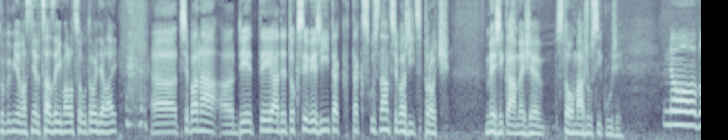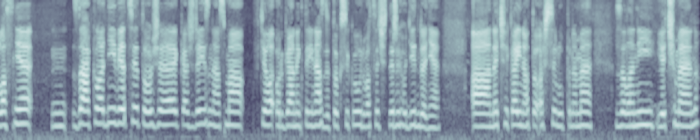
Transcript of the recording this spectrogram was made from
to by mě vlastně docela zajímalo, co u toho dělají, eh, třeba na eh, diety a detoxy věří, tak, tak zkus nám třeba říct, proč my říkáme, že z toho máš husí kůži. No vlastně základní věc je to, že každý z nás má v těle orgány, které nás detoxikují 24 hodin denně a nečekají na to, až si lupneme zelený ječmen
